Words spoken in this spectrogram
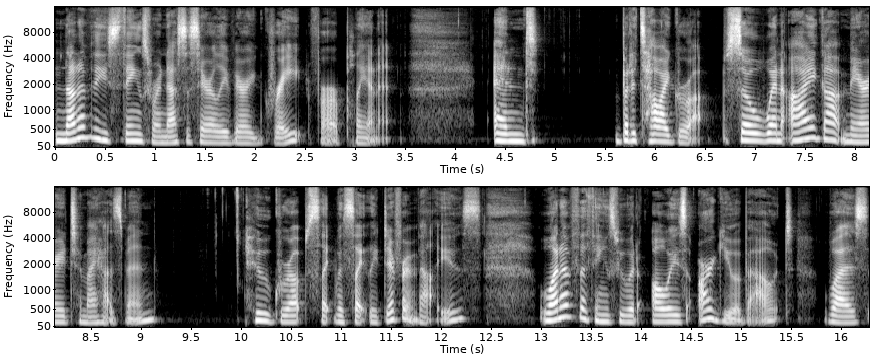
none of these things were necessarily very great for our planet. And but it's how I grew up. So when I got married to my husband, who grew up with slightly different values, one of the things we would always argue about was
